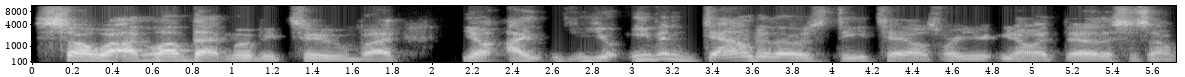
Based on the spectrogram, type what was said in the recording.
so well. I love that movie too. But you know, I you even down to those details where you you know uh, this is a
